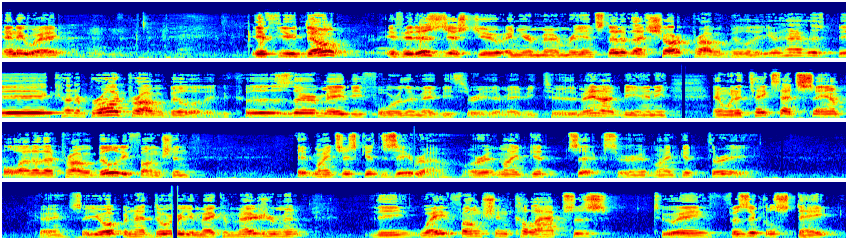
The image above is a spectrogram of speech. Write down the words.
Anyway, if you don't, if it is just you and your memory, instead of that sharp probability, you have this big kind of broad probability because there may be four, there may be three, there may be two, there may not be any. And when it takes that sample out of that probability function, it might just get zero, or it might get six, or it might get three. Okay, so you open that door, you make a measurement, the wave function collapses to a physical state,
